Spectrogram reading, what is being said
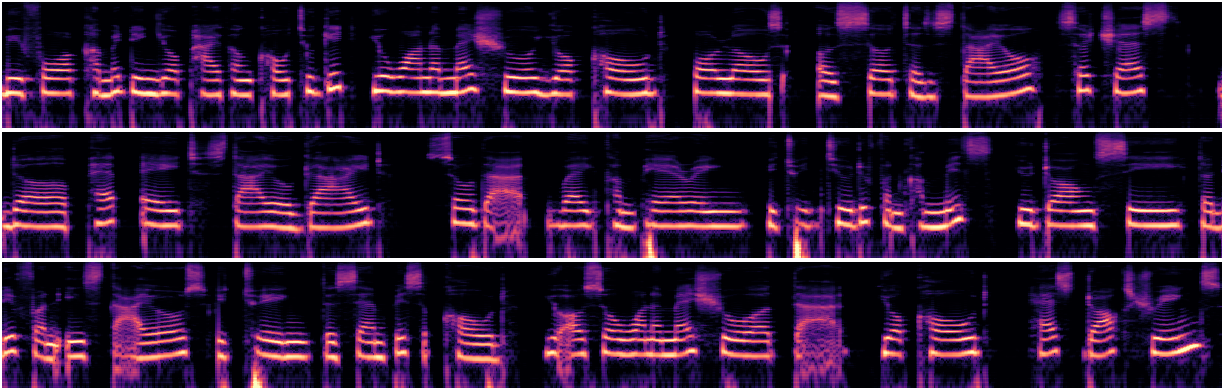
Before committing your Python code to Git, you want to make sure your code follows a certain style, such as the PEP 8 style guide so that when comparing between two different commits, you don't see the difference in styles between the same piece of code. You also want to make sure that your code has doc strings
